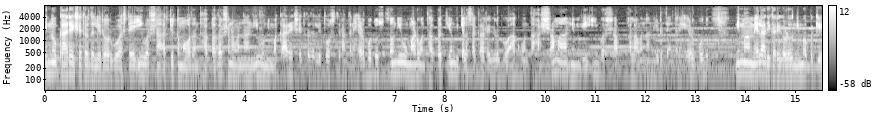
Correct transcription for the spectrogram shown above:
ಇನ್ನು ಕಾರ್ಯಕ್ಷೇತ್ರದಲ್ಲಿರೋರ್ಗೂ ಅಷ್ಟೇ ಈ ವರ್ಷ ಅತ್ಯುತ್ತಮವಾದಂತಹ ಪ್ರದರ್ಶನವನ್ನು ನೀವು ನಿಮ್ಮ ಕಾರ್ಯಕ್ಷೇತ್ರದಲ್ಲಿ ತೋರಿಸ್ತೀರಾ ಅಂತಲೇ ಹೇಳ್ಬೋದು. ಸೊ ನೀವು ಮಾಡುವಂತಹ ಪ್ರತಿಯೊಂದು ಕೆಲಸ ಕಾರ್ಯಗಳಿಗೂ ಹಾಕುವಂತಹ ಶ್ರಮ ನಿಮಗೆ ಈ ವರ್ಷ ಫಲವನ್ನು ನೀಡುತ್ತೆ ಅಂತಲೇ ಹೇಳ್ಬೋದು. ನಿಮ್ಮ ಮೇಲಾಧಿಕಾರಿಗಳು ನಿಮ್ಮ ಬಗ್ಗೆ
